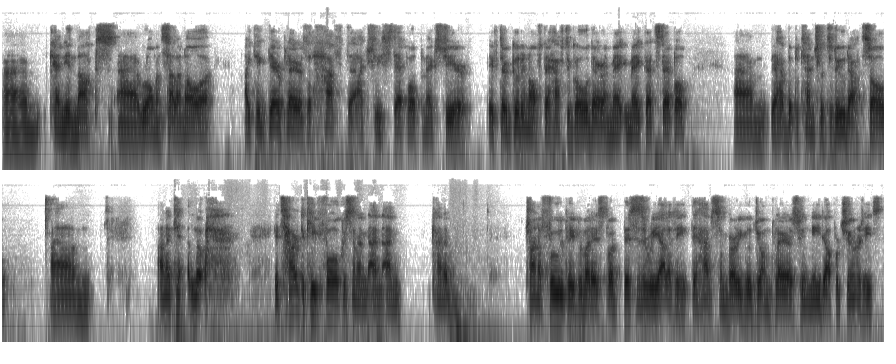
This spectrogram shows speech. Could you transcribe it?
Um, Keynan Knox, uh, Roman Salanoa, I think they're players that have to actually step up next year. If they're good enough, they have to go there and make make that step up. Um, they have the potential to do that. So, um, and I think look, it's hard to keep focusing and, and, and kind of trying to fool people by this, but this is a reality. They have some very good young players who need opportunities.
